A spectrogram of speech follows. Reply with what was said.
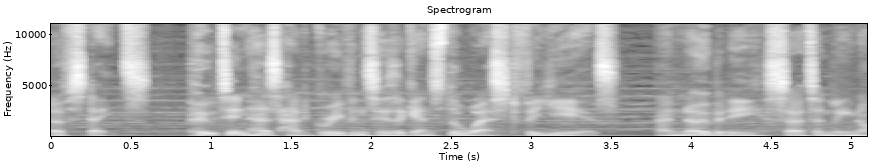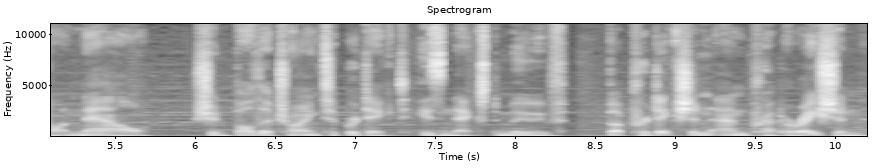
of states. Putin has had grievances against the West for years, and nobody, certainly not now, should bother trying to predict his next move. But prediction and preparation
